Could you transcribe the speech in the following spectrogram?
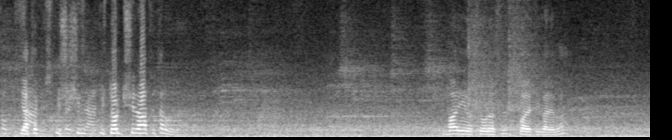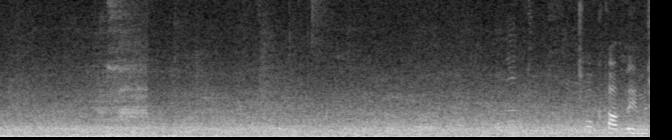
çok güzelmiş. Yatak bu 3 da kişi güzel. 3 4 kişi rahat yatar burada. Banyosu orası tuvaleti galiba. Çok tatlıymış.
